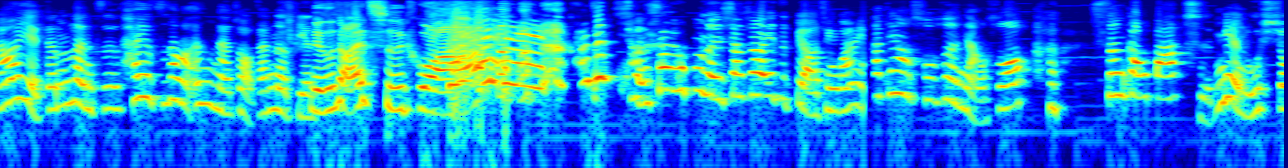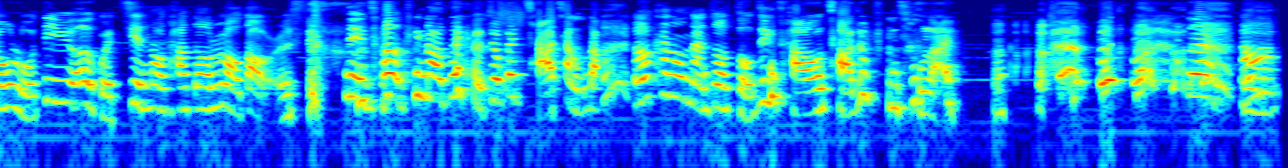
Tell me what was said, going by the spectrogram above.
然后也跟认知，他又知道，嗯，男主角在那边，女主角在吃瓜，对，他就想笑又不能笑，笑一直表情管理。他听到说书人讲说，身高八尺，面如修罗，地狱恶鬼见到他都要绕道而行。你只要听到这个就被茶呛到，然后看到男主角走进茶楼，茶就喷出来。对，然后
